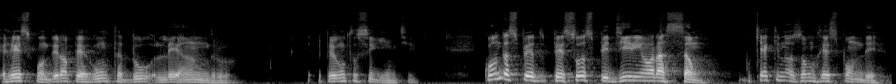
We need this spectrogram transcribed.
responder é uma pergunta do Leandro. Ele pergunta o seguinte: quando as pessoas pedirem oração, o que é que nós vamos responder?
